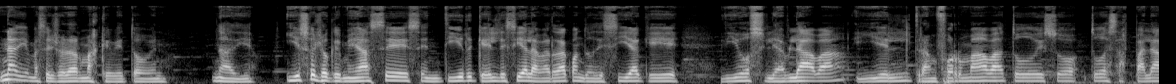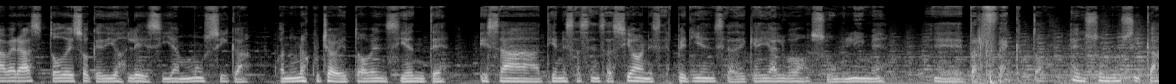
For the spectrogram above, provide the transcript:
Nadie me hace llorar más que Beethoven, nadie. Y eso es lo que me hace sentir que él decía la verdad cuando decía que Dios le hablaba y él transformaba todo eso, todas esas palabras, todo eso que Dios le decía en música. Cuando uno escucha Beethoven siente esa, tiene esa sensación, esa experiencia de que hay algo sublime, eh, perfecto en su música.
